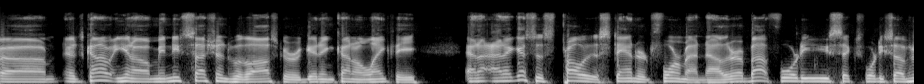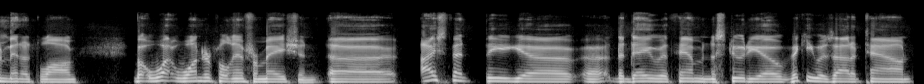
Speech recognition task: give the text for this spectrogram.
Um, it's kind of, you know, I mean, these sessions with Oscar are getting kind of lengthy. And I, and I guess it's probably the standard format now. They're about 46, 47 minutes long. But what wonderful information. Uh, I spent the uh, uh, the day with him in the studio. Vicky was out of town,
